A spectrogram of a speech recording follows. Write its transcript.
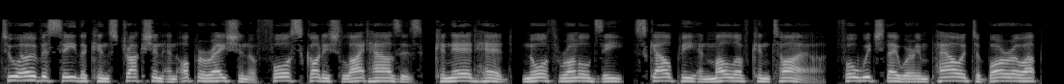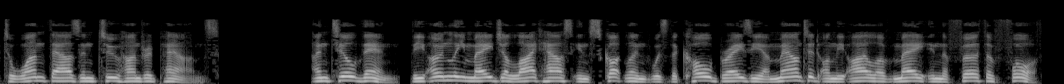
to oversee the construction and operation of four Scottish lighthouses, Kinnaird Head, North Ronaldsay, Scalpay and Mull of Kintyre, for which they were empowered to borrow up to £1,200. Until then, the only major lighthouse in Scotland was the coal brazier mounted on the Isle of May in the Firth of Forth,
